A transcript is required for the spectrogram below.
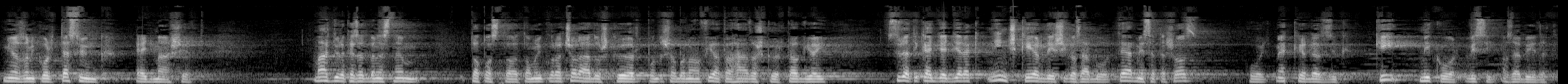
milyen az, amikor teszünk egymásért. Más gyülekezetben ezt nem tapasztaltam, amikor a családos kör, pontosabban a fiatal házaskör tagjai, születik egy-egy gyerek, nincs kérdés igazából. Természetes az, hogy megkérdezzük, ki mikor viszi az ebédet.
